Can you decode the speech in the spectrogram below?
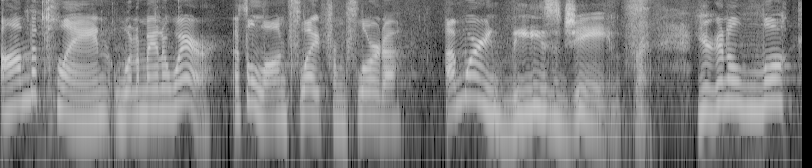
on the plane, what am I gonna wear? That's a long flight from Florida. I'm wearing these jeans. Right. You're gonna look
